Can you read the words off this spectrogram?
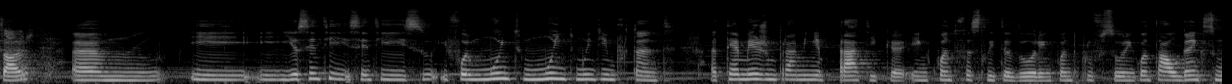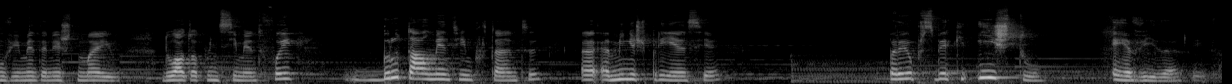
sabes? Um, e, e, eu senti, senti isso e foi muito, muito, muito importante, até mesmo para a minha prática enquanto facilitadora, enquanto professora, enquanto alguém que se movimenta neste meio do autoconhecimento. Foi brutalmente importante a, a minha experiência para eu perceber que isto é a vida. Exato.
